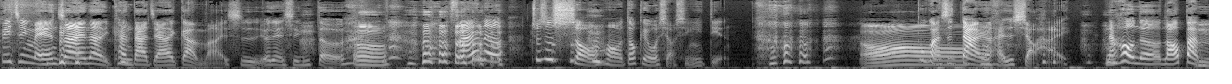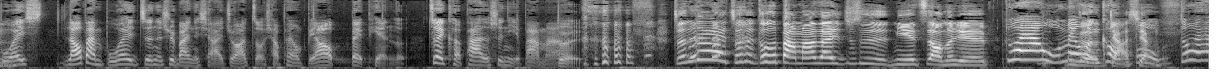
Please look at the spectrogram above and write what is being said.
毕竟每天站在那里看大家在干嘛，也是有点心得。嗯，反正呢，就是手哈都给我小心一点。哦，不管是大人还是小孩。然后呢，老板不会，老板不会真的去把你的小孩抓走，小朋友不要被骗了。最可怕的是你的爸妈，对，真的真的都是爸妈在就是捏造那些，对啊，我没有很恐怖，对啊，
